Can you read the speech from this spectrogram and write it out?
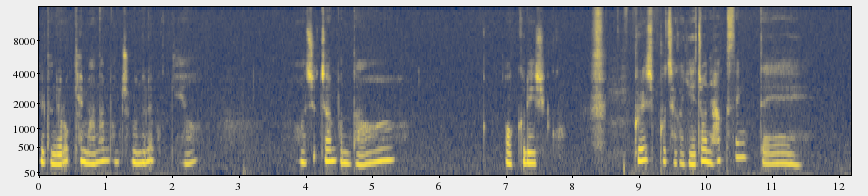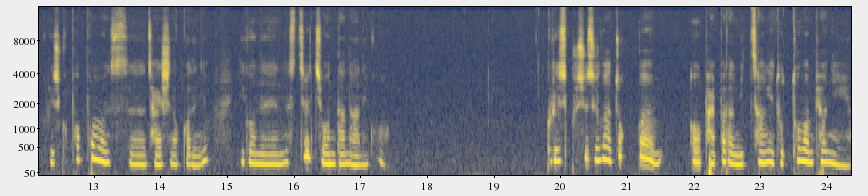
일단 이렇게만 한번 주문을 해볼게요. 어, 슈즈 한 번 더. 어, 그리시고. 그리시고 제가 예전에 학생 때 그리시고 퍼포먼스 잘 신었거든요. 이거는 스트레치 원단은 아니고 그리시프 슈즈가 조금 어, 발바닥 밑창이 도톰한 편이에요.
